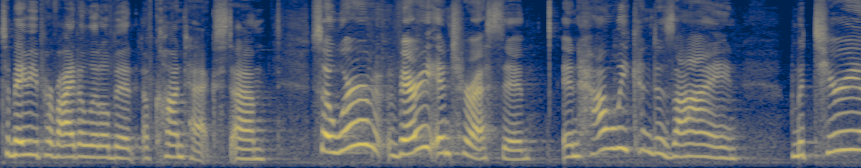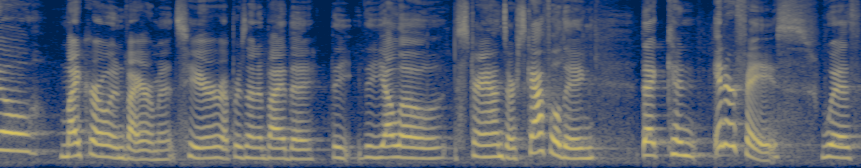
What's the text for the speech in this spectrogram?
to maybe provide a little bit of context. Um, so we're very interested in how we can design material microenvironments here, represented by the, the, the yellow strands or scaffolding, that can interface with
